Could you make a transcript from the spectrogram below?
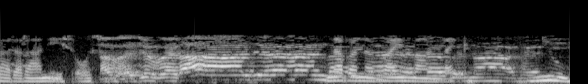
Radharani is also Navanaraiman, like new.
